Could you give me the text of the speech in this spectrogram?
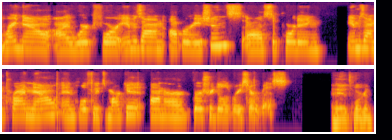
Right now, I work for Amazon Operations, uh, supporting Amazon Prime Now and Whole Foods Market on our grocery delivery service. Hey, it's Morgan.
